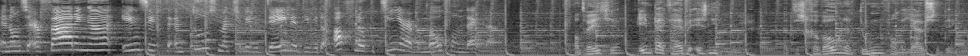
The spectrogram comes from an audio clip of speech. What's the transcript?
En onze ervaringen, inzichten en tools met je willen delen die we de afgelopen tien jaar hebben mogen ontdekken. Want weet je, impact hebben is niet moeilijk. Het is gewoon het doen van de juiste dingen.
